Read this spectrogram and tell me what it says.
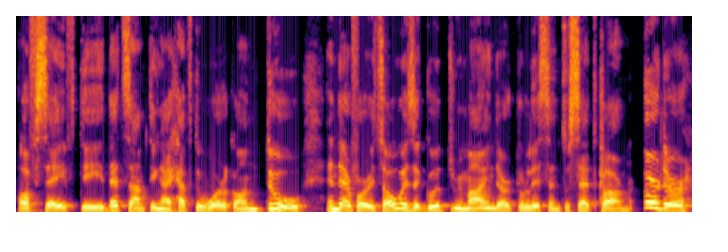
of safety. That's something I have to work on too. And therefore, it's always a good reminder to listen to Seth Klarman. Further,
